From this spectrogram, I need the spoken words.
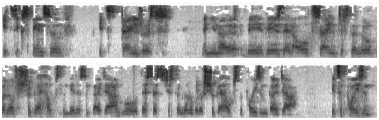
It's expensive it's dangerous. And you know, there, there's that old saying, just a little bit of sugar helps the medicine go down. Well, this is just a little bit of sugar helps the poison go down. It's a poison.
